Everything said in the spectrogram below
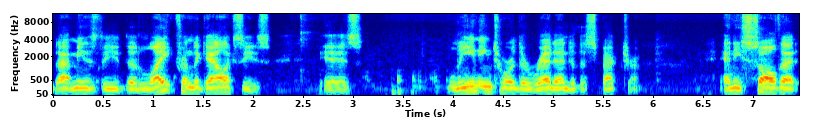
That means the, the light from the galaxies is leaning toward the red end of the spectrum. And he saw that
